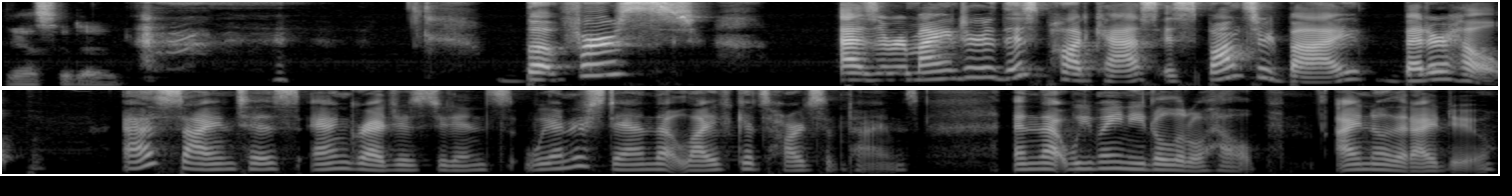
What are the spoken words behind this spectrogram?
Yes, it did. But first, as a reminder, this podcast is sponsored by BetterHelp. As scientists and graduate students, we understand that life gets hard sometimes and that we may need a little help. I know that I do.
